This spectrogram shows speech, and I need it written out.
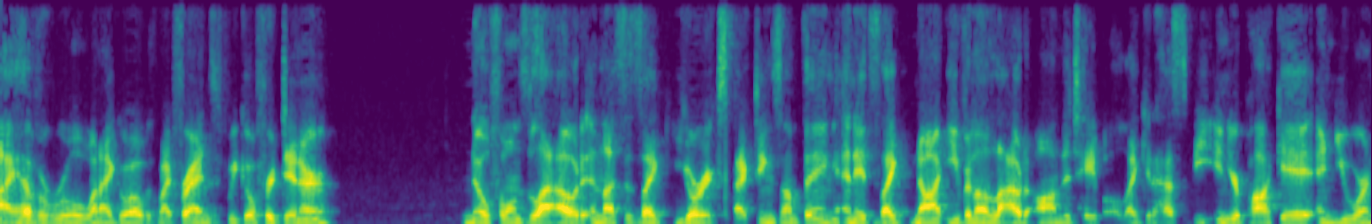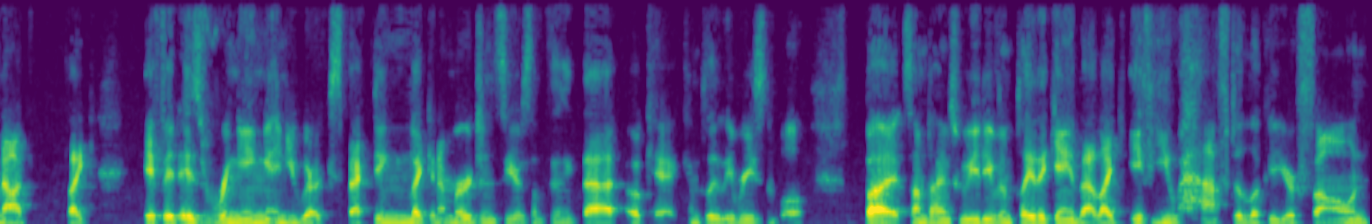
I have a rule when I go out with my friends. If we go for dinner, no phones allowed unless it's like mm-hmm. you're expecting something and it's like not even allowed on the table. Like it has to be in your pocket and you are not like if it is ringing and you are expecting like an emergency or something like that, okay, completely reasonable. But sometimes we'd even play the game that like if you have to look at your phone,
